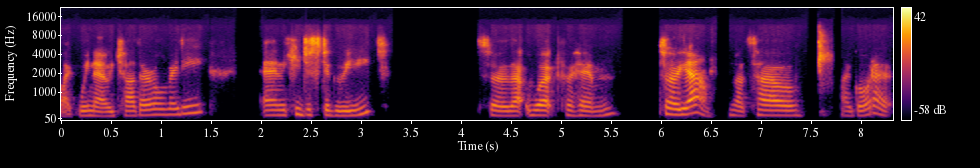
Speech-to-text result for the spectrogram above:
like we know each other already, and he just agreed. So that worked for him. So yeah, that's how I got it.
